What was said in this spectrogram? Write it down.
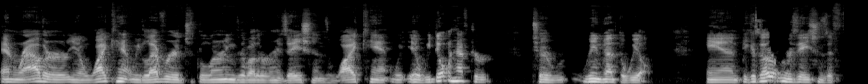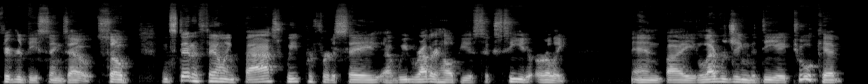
And rather you know why can't we leverage the learnings of other organizations? Why can't we you know, we don't have to to reinvent the wheel. And because other organizations have figured these things out. So instead of failing fast we prefer to say uh, we'd rather help you succeed early. And by leveraging the DA toolkit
